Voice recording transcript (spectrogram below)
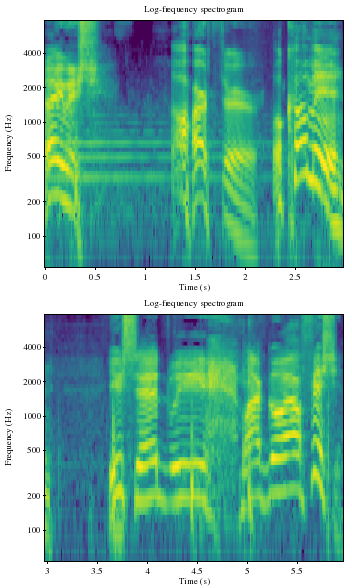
Hamish, Arthur, well, come in. you said we might go out fishing.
